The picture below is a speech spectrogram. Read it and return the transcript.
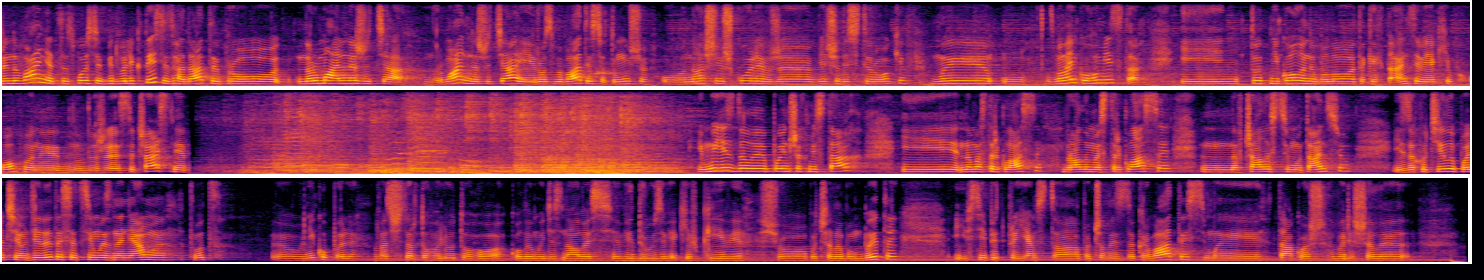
Тренування це спосіб відволіктись і згадати про нормальне життя, нормальне життя і розвиватися, тому що у нашій школі вже більше 10 років. Ми з маленького міста, і тут ніколи не було таких танців, як хіп-хоп. Вони ну, дуже сучасні. І ми їздили по інших містах і на майстер-класи, брали майстер-класи, навчались цьому танцю і захотіли потім ділитися цими знаннями тут. е, У Нікополі 24 лютого, коли ми дізналися від друзів, які в Києві, що почали бомбити, і всі підприємства почали закриватись. Ми також вирішили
